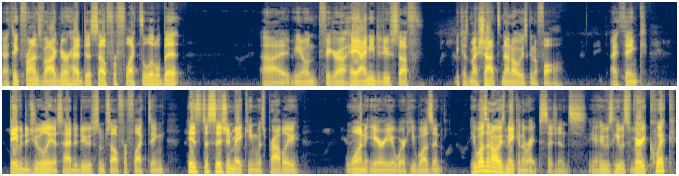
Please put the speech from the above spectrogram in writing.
I think Franz Wagner had to self reflect a little bit, uh, you know, and figure out, hey, I need to do stuff because my shot's not always going to fall. I think David DeJulius had to do some self reflecting. His decision making was probably one area where he wasn't he wasn't always making the right decisions. You know, he was he was very quick,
